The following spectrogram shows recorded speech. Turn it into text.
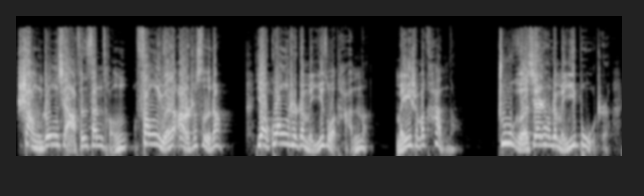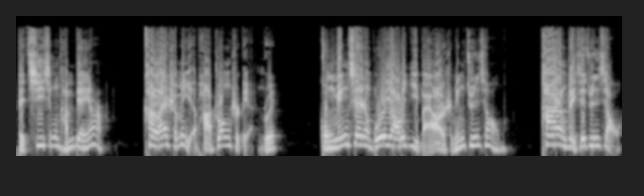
上中下分三层，方圆二十四丈。要光是这么一座坛呢，没什么看头。诸葛先生这么一布置，这七星坛变样了。看来什么也怕装饰点缀。孔明先生不是要了一百二十名军校吗？他让这些军校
